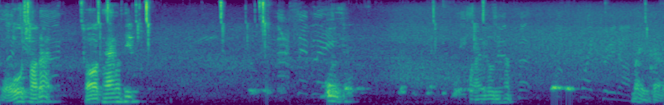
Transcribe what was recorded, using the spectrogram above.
โอ้ชอได้ ชอแทงมาที่อู้ไปลุนครับ ไม่ได้เ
